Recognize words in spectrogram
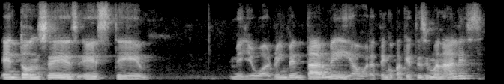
Entonces, este, me llevó a reinventarme y ahora tengo paquetes semanales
